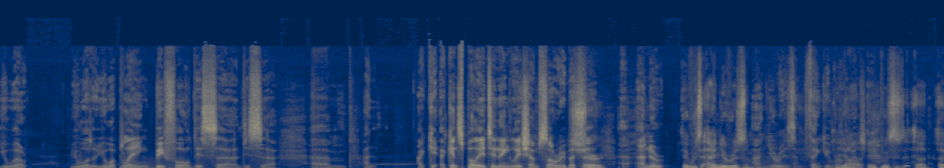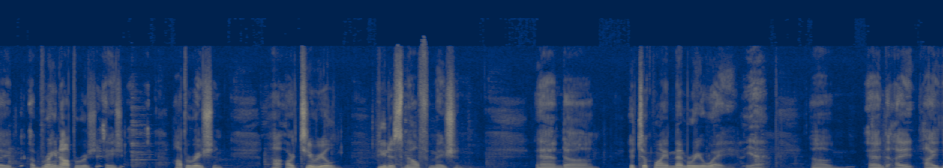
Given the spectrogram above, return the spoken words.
you were you were you were playing before this uh, this? Uh, um, I can I can spell it in English. I'm sorry, but sure. uh, aneur- it was aneurysm. aneurysm. Thank you very yeah, much. Yeah, it was a, a, a brain operation, a, operation uh, arterial venous malformation. And uh, it took my memory away. Yeah, Um, and I, I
